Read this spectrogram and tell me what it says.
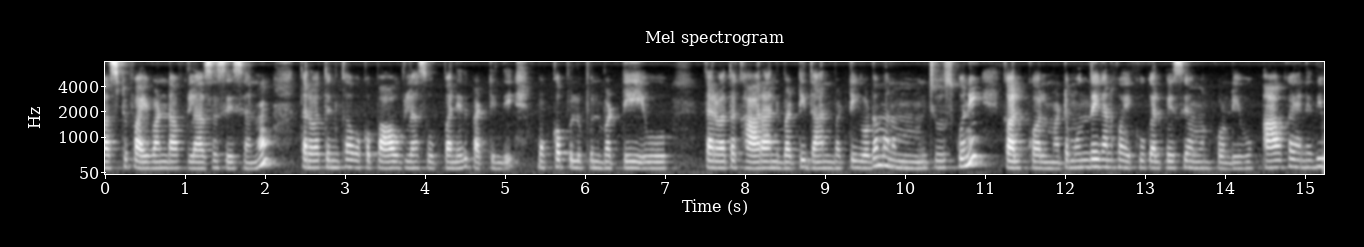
first five and half glasses వేసాను. తర్వాత ఇంకా ఒక పావు గ్లాస్ ఉప్పు అనేది పట్టింది. ముక్క పులుపుని బట్టి తర్వాత కారాన్ని బట్టి దాన్ని బట్టి కూడా మనం చూసుకొని కలుపుకోవాలన్నమాట. ముందే కనుక ఎక్కువ కలిపేసామనుకోండి ఆవకాయ అనేది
